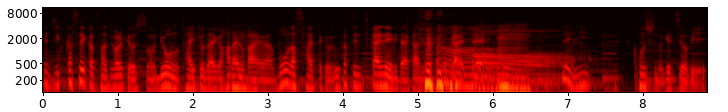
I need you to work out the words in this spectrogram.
で実家生活始まるけどその寮の退去代が払えるのかなボーナス入ったけどうかつに使えねえみたいな感じで迎えて、でに今週の月曜日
